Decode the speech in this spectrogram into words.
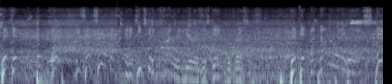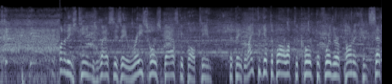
Pickett. Oh, he's hit two of them. And it keeps getting hotter in here as this game progresses. Pickett, another one he wants. He got it again. One of these teams, Wes, is a racehorse basketball team but they like to get the ball up the court before their opponent can set.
